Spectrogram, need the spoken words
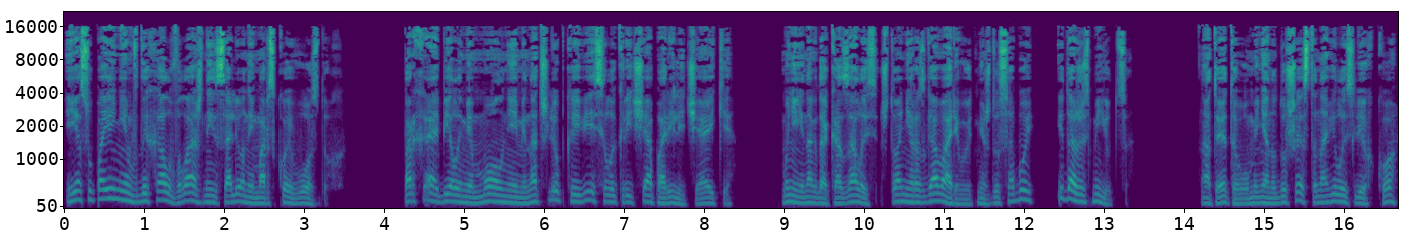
и я с упоением вдыхал влажный и соленый морской воздух. Порхая белыми молниями, над шлюпкой весело крича парили чайки. Мне иногда казалось, что они разговаривают между собой и даже смеются. От этого у меня на душе становилось легко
